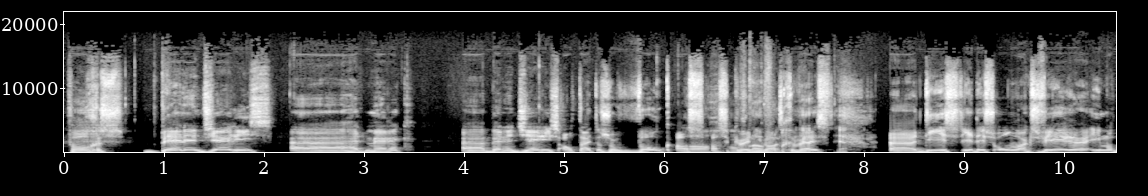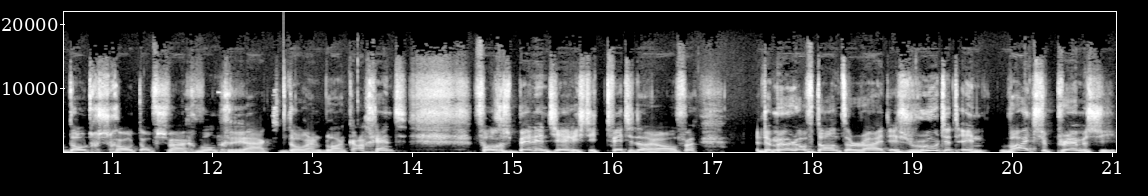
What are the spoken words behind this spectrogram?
Volgens Ben Jerry's, eh, het merk. eh ben Jerry's altijd al zo woke als, Oh, als ik weet niet wat geweest. Ja, Eh, die is, is onlangs weer eh, iemand doodgeschoten of zwaar gewond geraakt door een blanke agent. Volgens Ben Jerry's, die twitterde erover. The murder of Dante Wright is rooted in white supremacy.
